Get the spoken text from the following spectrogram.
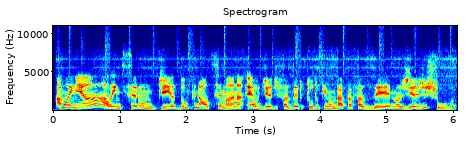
Amanhã, além de ser um dia do final de semana, é o dia de fazer tudo que não dá para fazer nos dias de chuva.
